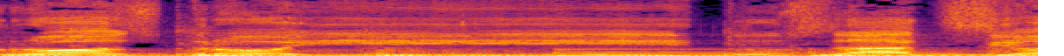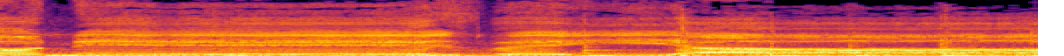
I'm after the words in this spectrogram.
rostro y tus acciones veía.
